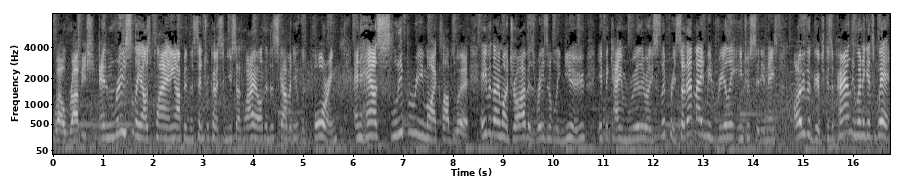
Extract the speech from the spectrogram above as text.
well, rubbish. And recently I was playing up in the central coast of New South Wales and discovered it was pouring and how slippery my clubs were. Even though my driver's reasonably new, it became really, really slippery. So that made me really interested in these over grips because apparently when it gets wet,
